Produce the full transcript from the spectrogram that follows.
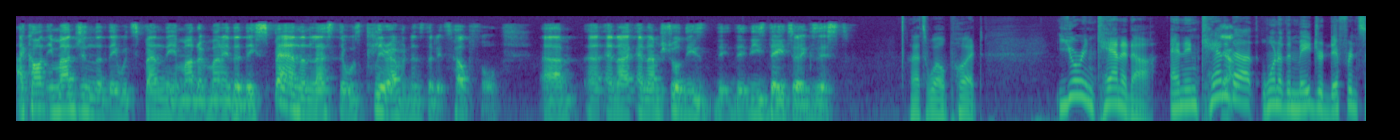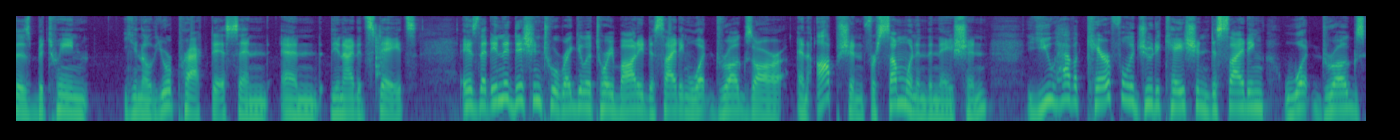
I can't imagine that they would spend the amount of money that they spend unless there was clear evidence that it's helpful. Um, and I and I'm sure these these data exist. That's well put. You're in Canada, and in Canada, yeah. one of the major differences between you know your practice and and the United States is that in addition to a regulatory body deciding what drugs are an option for someone in the nation, you have a careful adjudication deciding what drugs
